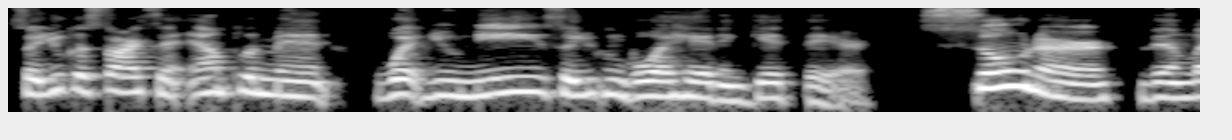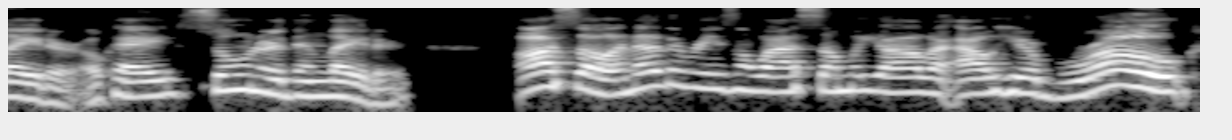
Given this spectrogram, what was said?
so you can start to implement what you need so you can go ahead and get there sooner than later. Okay. Sooner than later. Also, another reason why some of y'all are out here broke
